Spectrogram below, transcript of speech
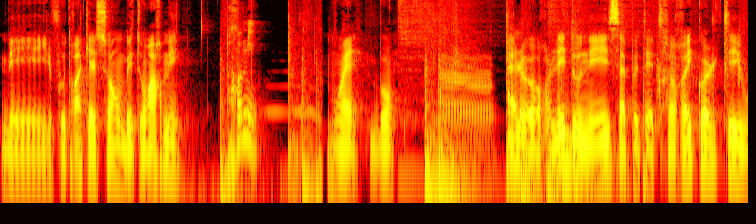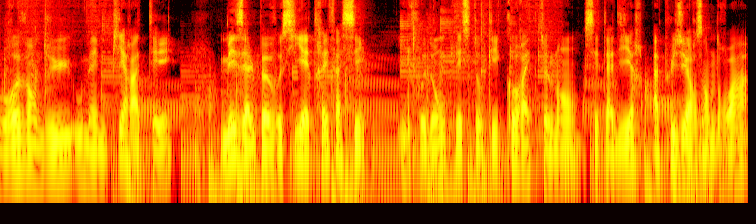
Mais il faudra qu'elle soit en béton armé. Promis. Ouais, bon. Alors, les données, ça peut être récolté ou revendu ou même piraté, mais elles peuvent aussi être effacées. Il faut donc les stocker correctement, c'est-à-dire à plusieurs endroits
